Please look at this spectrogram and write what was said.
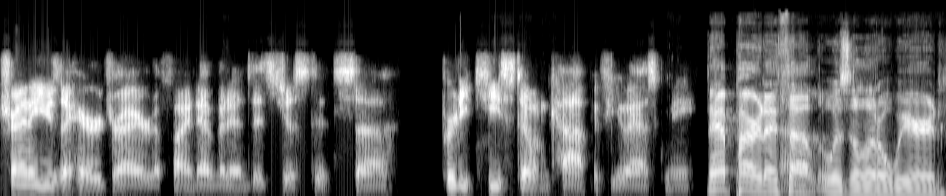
trying to use a hair dryer to find evidence. It's just it's uh, pretty Keystone Cop, if you ask me. That part I thought um, was a little weird.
